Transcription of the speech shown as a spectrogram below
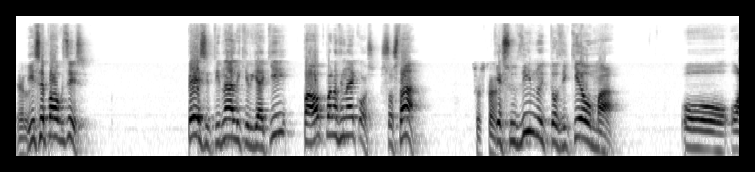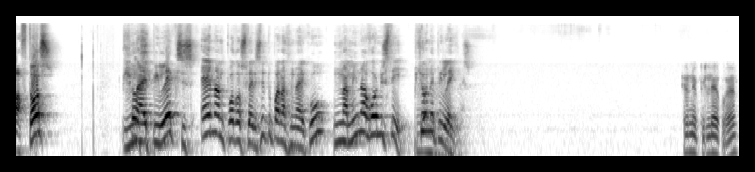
Έλα. Είσαι παοκτζής. Παίζει την άλλη Κυριακή Παόκ Παναθηναϊκός. Σωστά. Σωστά. Και σου δίνει το δικαίωμα ο, ο αυτός να επιλέξεις έναν ποδοσφαιριστή του Παναθηναϊκού να μην αγωνιστεί. Ποιον επιλέγεις; Ποιον επιλέγω, ε;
